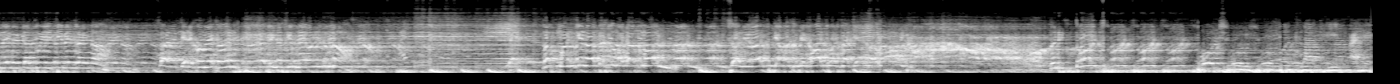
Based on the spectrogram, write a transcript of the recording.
में बेटा तू येती में रहना साले तेरे को मैं घर कभी नसीब नहीं होने दूंगा। अब मान के लावतोस तू माझा कोण साले आज तुझ्यापासून मी पाच वर्षाची आणि तोच तोच बदला घेत आहे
